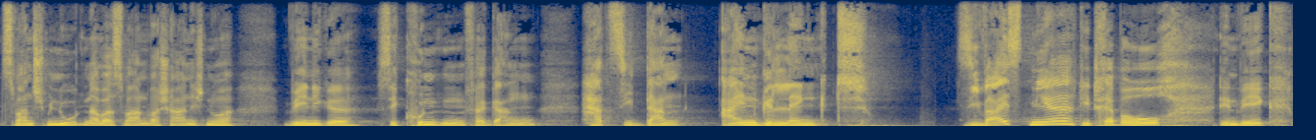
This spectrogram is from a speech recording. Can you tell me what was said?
20 Minuten, aber es waren wahrscheinlich nur wenige Sekunden vergangen, hat sie dann eingelenkt. Sie weist mir die Treppe hoch, den Weg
